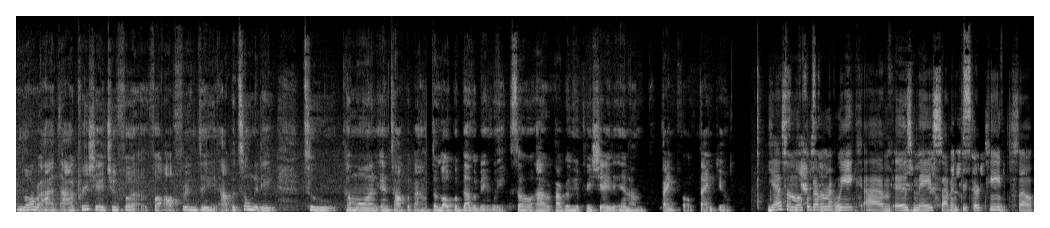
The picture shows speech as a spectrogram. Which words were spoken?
Laura, I, I, appreciate you for, for offering the opportunity to come on and talk about the local government week. So I, I really appreciate it and I'm thankful. Thank you. Yes, and local government week um, is May 7th through 13th. So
